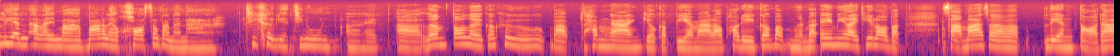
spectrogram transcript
เรียนอะไรมาบ้างแล้วคอร์สต่างๆนานาที่เคยเรียนที่นู่นโอเคอ่าเริ่มต้นเลยก็คือแบบทำงานเกี่ยวกับเบียร์มาแล้วพอดีก็แบบเหมือนแบบเอ้ยมีอะไรที่เราแบบสามารถจะแบบเรียนต่อได้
